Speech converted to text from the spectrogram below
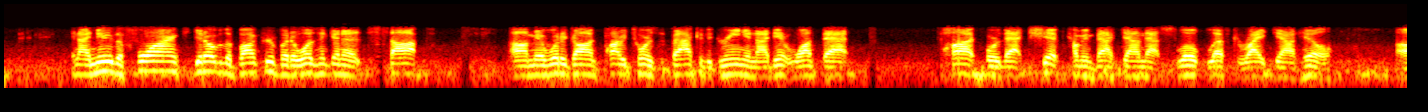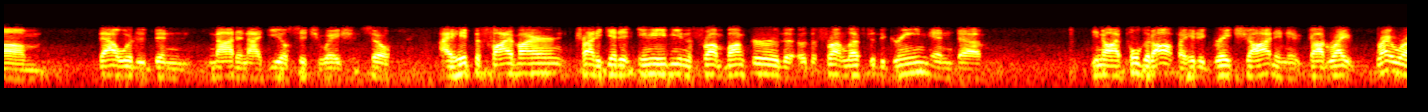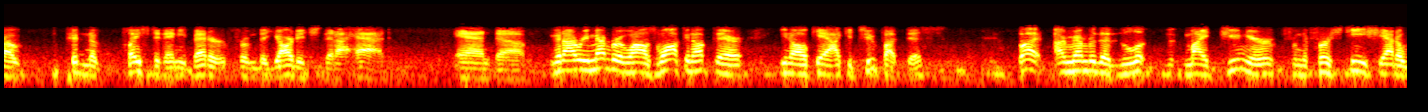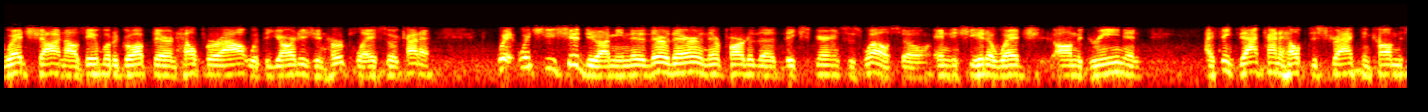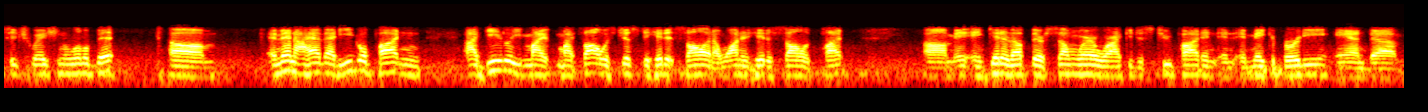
and I knew the four iron could get over the bunker, but it wasn't going to stop. Um, it would have gone probably towards the back of the green, and I didn't want that putt or that chip coming back down that slope left to right downhill. Um, that would have been not an ideal situation. So I hit the five iron, try to get it maybe in the front bunker or the, or the front left of the green, and uh, you know I pulled it off. I hit a great shot, and it got right right where I couldn't have placed it any better from the yardage that I had. And uh, then I remember when I was walking up there, you know, okay, I could two putt this. But I remember that look, my junior from the first tee, she had a wedge shot, and I was able to go up there and help her out with the yardage in her play. So it kind of which you should do. I mean, they're, they're there and they're part of the, the experience as well. So, and she hit a wedge on the green, and I think that kind of helped distract and calm the situation a little bit. Um, and then I had that eagle putt, and ideally, my my thought was just to hit it solid. I wanted to hit a solid putt. Um, and, and get it up there somewhere where I could just two putt and, and, and make a birdie. And, um,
